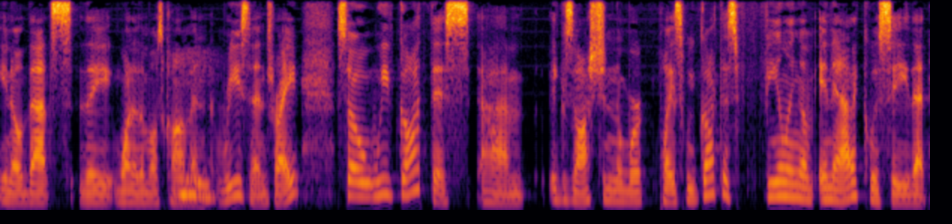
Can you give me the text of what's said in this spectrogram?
you know that's the one of the most common mm. reasons, right? So we've got this um, exhaustion in the workplace. We've got this feeling of inadequacy that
